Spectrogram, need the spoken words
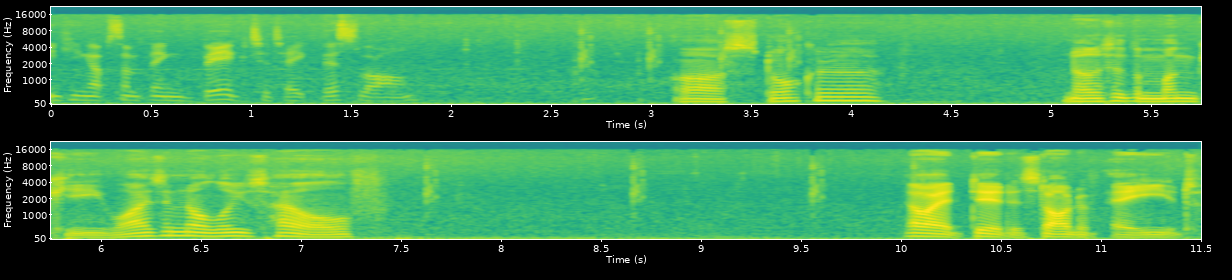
Thinking up something big to take this long. Ah, Stalker? No, this is the monkey. Why does it not lose health? Oh, it did. It started with 8.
